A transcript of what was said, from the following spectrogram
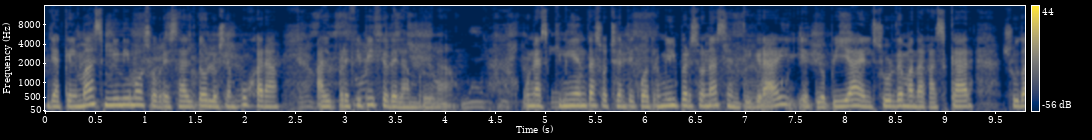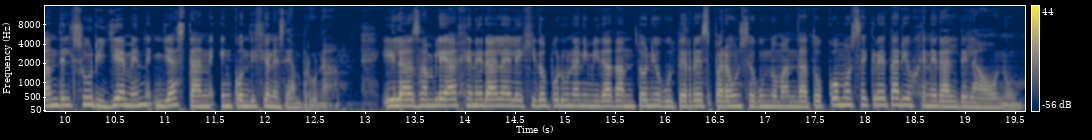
ya que el más mínimo sobresalto los empujará al precipicio de la hambruna. Unas 584.000 personas en Tigray, Etiopía, el sur de Madagascar, Sudán del Sur y Yemen ya están en condiciones de hambruna. Y la Asamblea General ha elegido por unanimidad a Antonio Guterres para un segundo mandato como secretario general de la ONU.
